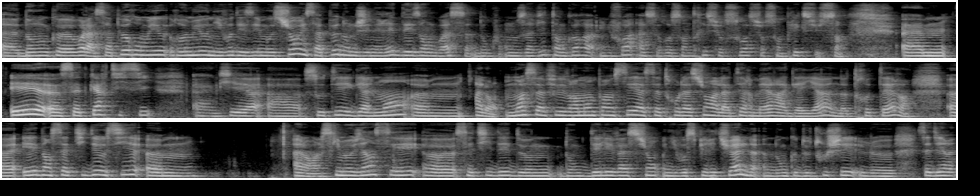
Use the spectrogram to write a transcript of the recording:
Euh, donc voilà, ça peut remuer, au niveau des émotions et ça peut donc générer des angoisses. Donc on nous invite encore une fois à se recentrer sur soi, sur son plexus. et cette carte ici, qui est à, sauter également, alors moi ça fait vraiment penser à cette relation à la terre-mère, à Gaïa, à notre terre, et dans cette idée aussi alors, ce qui me vient, c'est euh, cette idée d'élévation au niveau spirituel, donc de toucher le... C'est-à-dire,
